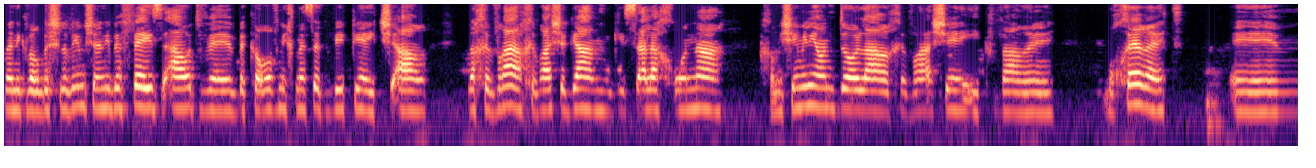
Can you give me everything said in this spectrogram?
ואני כבר בשלבים שאני בפייז אאוט ובקרוב נכנסת VPHR לחברה, חברה שגם גייסה לאחרונה 50 מיליון דולר, חברה שהיא כבר uh, מוכרת. Uh,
